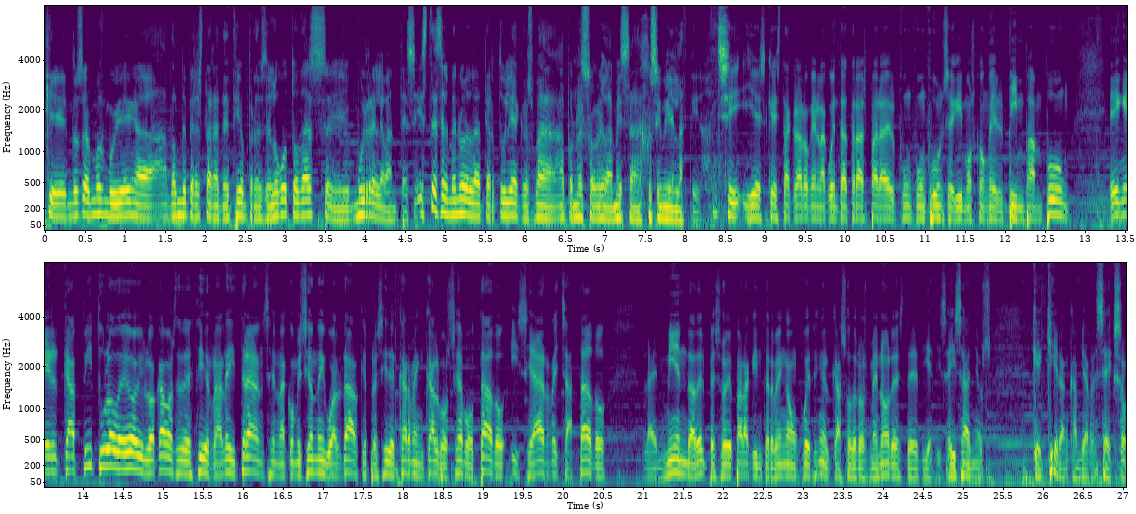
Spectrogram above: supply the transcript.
que no sabemos muy bien a, dónde prestar atención, pero desde luego todas eh, muy relevantes. Este es el menú de la tertulia que os va a poner sobre la mesa José Miguel Lazpiro. Sí, y es que está claro que en la cuenta atrás para el fun fun fun seguimos con el pim pam pum. En el capítulo de hoy, lo acabas de decir, la ley trans en la Comisión de Igualdad que preside Carmen Calvo se ha votado y se ha rechazado la enmienda del PSOE para que intervenga un juez en el caso de los menores de 16 años que quieran cambiar de sexo.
